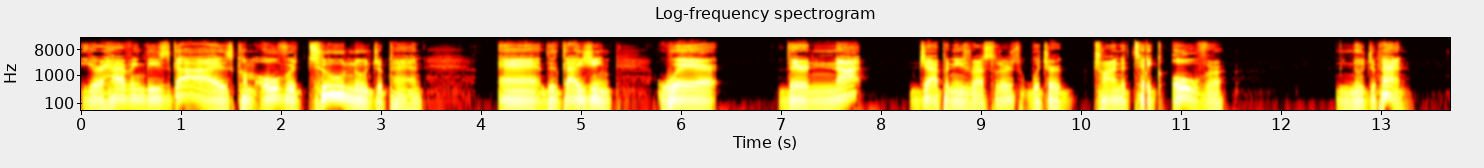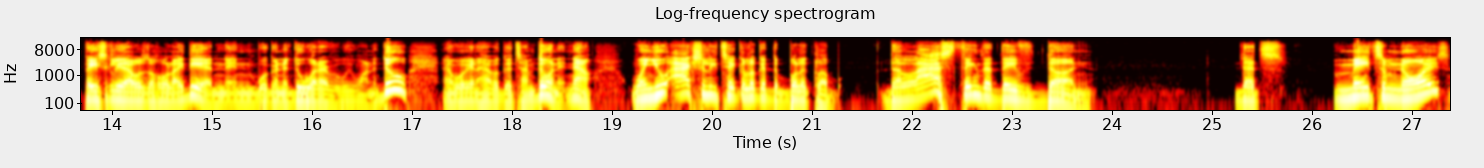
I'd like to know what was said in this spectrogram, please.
you're having these guys come over to New Japan and the Gaijin, where they're not Japanese wrestlers, which are trying to take over New Japan. Basically, that was the whole idea. And, then we're going to do whatever we want to do, and we're going to have a good time doing it. Now, when you actually take a look at the Bullet Club, the last thing that they've done that's made some noise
